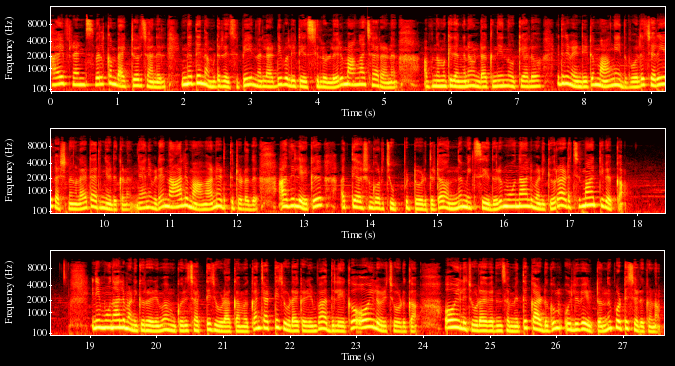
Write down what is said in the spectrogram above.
Hi friends welcome back to our channel ഇന്നത്തെ നമ്മുടെ recipe നല്ല അടിപൊളി ടേസ്റ്റിലുള്ള ഒരു മാങ്ങാച്ചാറാണ്. അപ്പോൾ നമുക്കിതെങ്ങനെ ഉണ്ടാക്കുന്നതെന്ന് നോക്കിയാലോ? ഇതിന് വേണ്ടിയിട്ട് മാങ്ങ ഇതുപോലെ ചെറിയ കഷ്ണങ്ങളായിട്ട് അരിഞ്ഞെടുക്കണം. ഞാനിവിടെ നാല് മാങ്ങാണ് എടുത്തിട്ടുള്ളത്. അതിലേക്ക് അത്യാവശ്യം കുറച്ച് ഉപ്പിട്ട് കൊടുത്തിട്ട് ഒന്ന് മിക്സ് ചെയ്തൊരു മൂന്നാൽ മണിക്കൂർ അടച്ച് മാറ്റി വെക്കാം. ഇനി മൂന്നാൽ മണിക്കൂർ കഴിയുമ്പോൾ നമുക്കൊരു ചട്ടി ചൂടാക്കാൻ വെക്കാം. ചട്ടി ചൂടായി കഴിയുമ്പോൾ അതിലേക്ക് ഓയിൽ ഒഴിച്ചു കൊടുക്കാം. ഓയിൽ ചൂടായി വരുന്ന സമയത്ത് കടുകും ഉലുവയിട്ടൊന്ന് പൊട്ടിച്ചെടുക്കണം.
